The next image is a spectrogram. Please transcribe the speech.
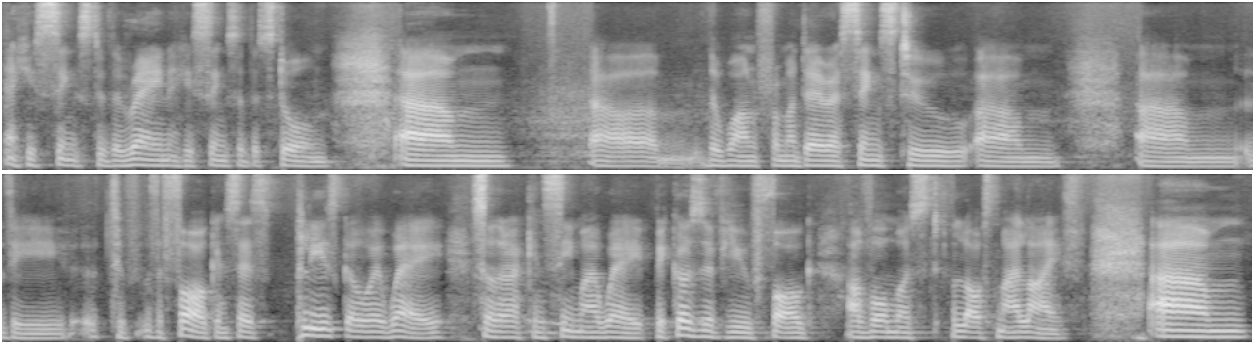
and he sings to the rain and he sings to the storm. Um, um, the one from Madeira sings to um, the to the fog and says, "Please go away, so that I can see my way. Because of you, fog, I've almost lost my life." Um,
